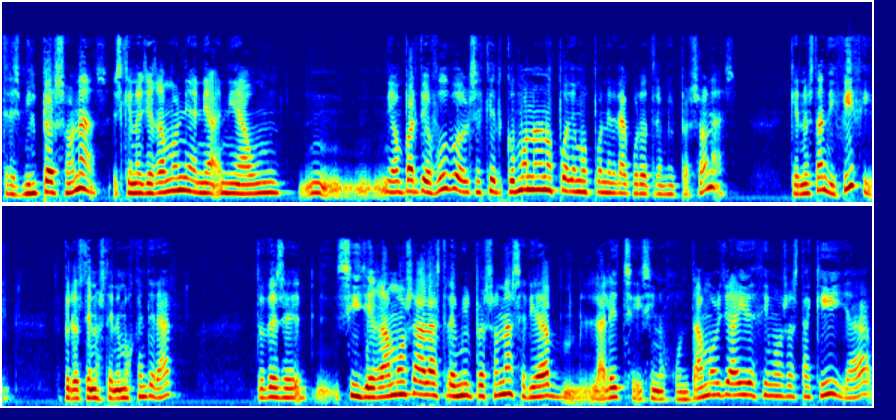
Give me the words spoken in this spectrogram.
3.000 personas. Es que no llegamos ni a, ni, a, ni, a un, ni a un partido de fútbol. Es que, ¿cómo no nos podemos poner de acuerdo 3.000 personas? Que no es tan difícil pero nos tenemos que enterar. Entonces, eh, si llegamos a las 3.000 personas sería la leche. Y si nos juntamos ya y decimos hasta aquí, ya,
